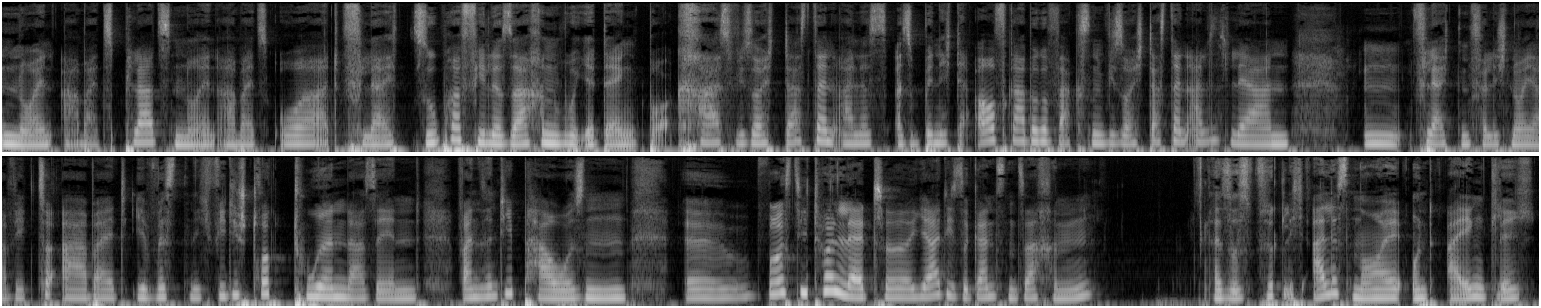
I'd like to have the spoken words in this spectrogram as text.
einen neuen Arbeitsplatz, einen neuen Arbeitsort, vielleicht super viele Sachen, wo ihr denkt, boah, krass, wie soll ich das denn alles, also bin ich der Aufgabe gewachsen, wie soll ich das denn alles lernen? Hm, vielleicht ein völlig neuer Weg zur Arbeit. Ihr wisst nicht, wie die Strukturen da sind. Wann sind die Pausen? Äh, wo ist die Toilette? Ja, diese ganzen Sachen. Also es ist wirklich alles neu und eigentlich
